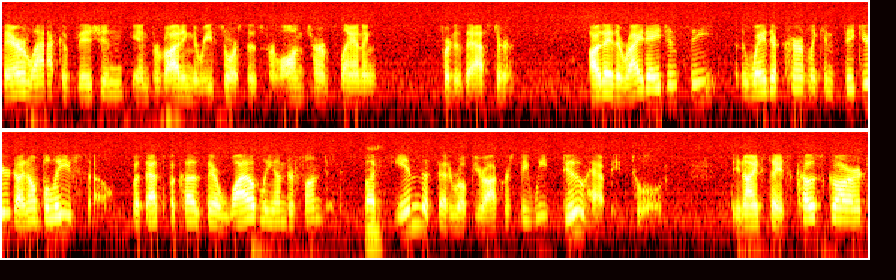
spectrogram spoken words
their lack of vision in providing the resources for long-term planning for disaster. Are they the right agency? The way they're currently configured, I don't believe so. But that's because they're wildly underfunded. But in the federal bureaucracy, we do have these tools. The United States Coast Guard,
